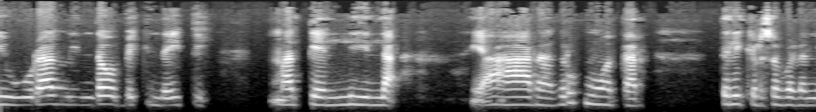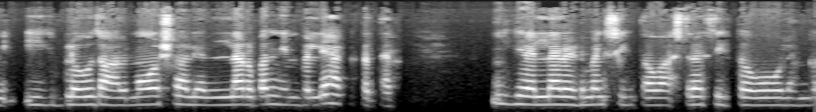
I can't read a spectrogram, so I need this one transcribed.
ಈ ಊರಾಗ ನಿಂದ ಹೋಗ್ಬೇಕಿಂದ ಐತಿ. ಮತ್ತೆ ಎಲ್ಲಿ ಇಲ್ಲ. ಯಾರಾದ್ರೂ ಮೂವತ್ತಾರ. ತಲೆ ಕೆಡಿಸಬೇಡ ನೀ ಈಗ ಬ್ಲೌಸ್ ಆಲ್ಮೋಸ್ಟ್ ಅಲ್ಲಿ ಎಲ್ಲರೂ ಬಂದು ನಿನ್ ಬಲ್ಲೇ ಎಲ್ಲ ರೆಡಿಮೇಡ್ ಸಿಗ್ತಾವ, ಅಸ್ತ್ರ ಸಿಗ್ತಾವ ಲಂಗ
